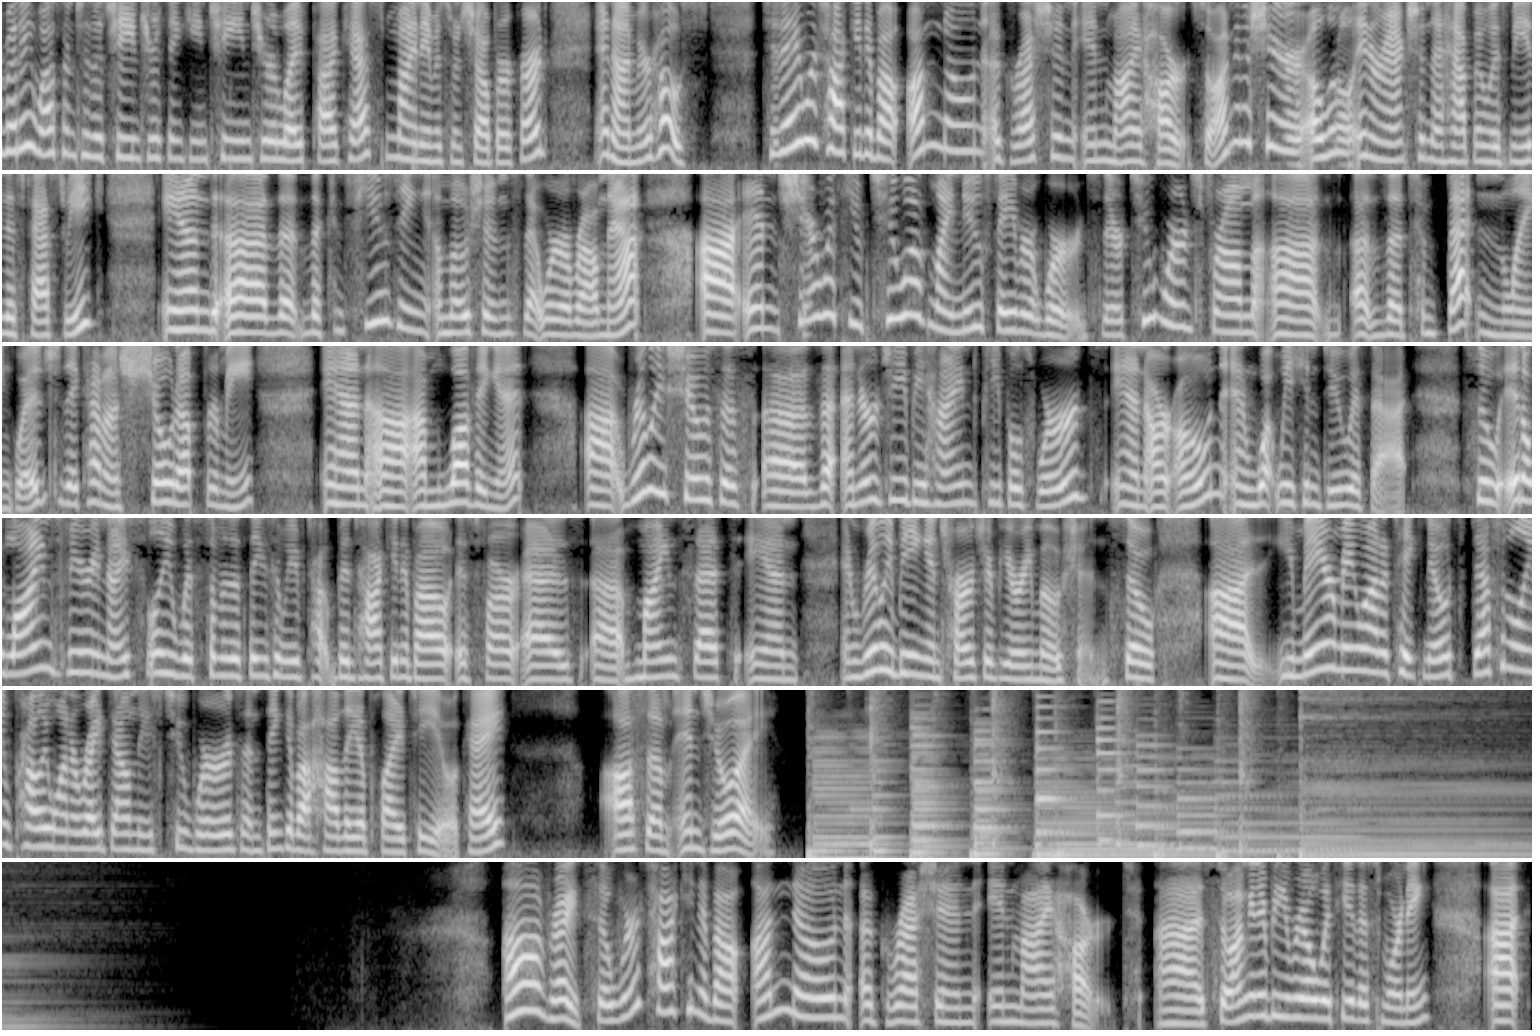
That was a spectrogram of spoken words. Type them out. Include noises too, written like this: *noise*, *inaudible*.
everybody. Welcome to the Change Your Thinking, Change Your Life podcast. My name is Michelle Burkhardt, and I'm your host. Today, we're talking about unknown aggression in my heart. So, I'm going to share a little interaction that happened with me this past week and uh, the, the confusing emotions that were around that, uh, and share with you two of my new favorite words. They're two words from uh, uh the Tibetan language. They kind of showed up for me, and uh, I'm loving it uh, really shows us uh, the energy behind people's words and our own and what we can do with that. So it aligns very nicely with some of the things that we've ta- been talking about as far as uh, mindset and and really being in charge of your emotions. So uh, you may or may want to take notes. Definitely, probably want to write down these two words and think about how they apply to you. Okay. Awesome. Enjoy. Right, so we're talking about unknown aggression in my heart. Uh, so I'm going to be real with you this morning. Uh,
